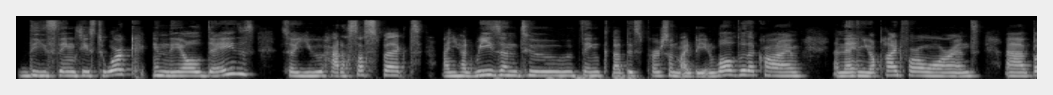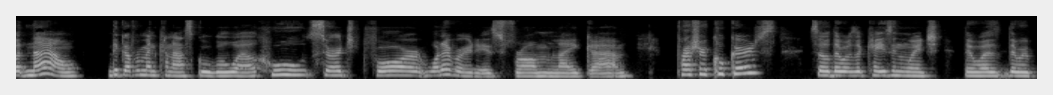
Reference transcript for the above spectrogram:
these things used to work in the old days. So you had a suspect and you had reason to think that this person might be involved with a crime. And then you applied for a warrant. Uh, but now the government can ask Google, well, who searched for whatever it is from like um, pressure cookers? So there was a case in which there was there were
